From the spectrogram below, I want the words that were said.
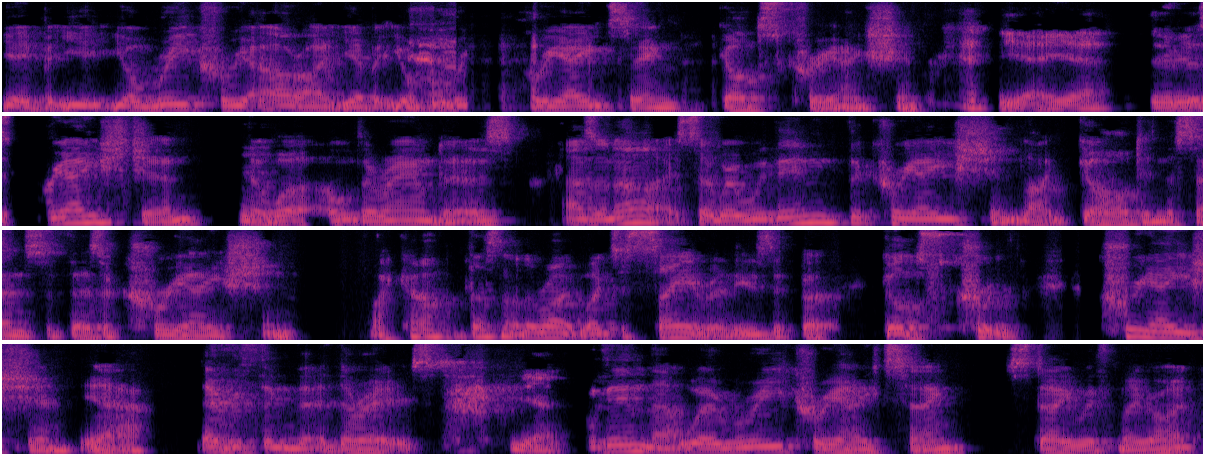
yeah, but you, you're recreating. All right, yeah, but you're recreating God's creation. yeah, yeah, there is. creation, the Mm. world around us, as an artist. So we're within the creation, like God, in the sense of there's a creation. Like, can't, that's not the right way to say it, really, is it? But God's cre- creation, yeah, everything that there is. Yeah, Within that, we're recreating. Stay with me, right?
